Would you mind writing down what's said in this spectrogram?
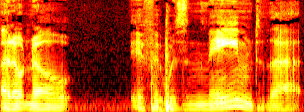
I don't know if it was named that.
